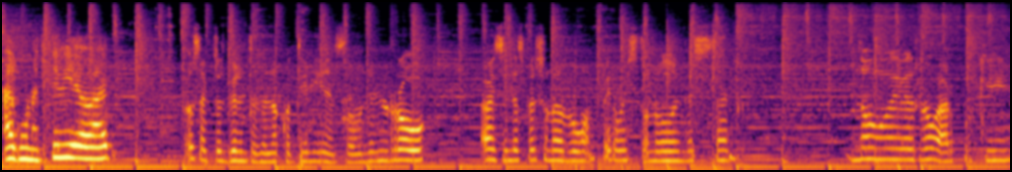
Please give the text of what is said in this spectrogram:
alguna actividad. Los actos violentos en la cotidianidad son el robo, a veces las personas roban, pero esto no es necesario. No debes robar porque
